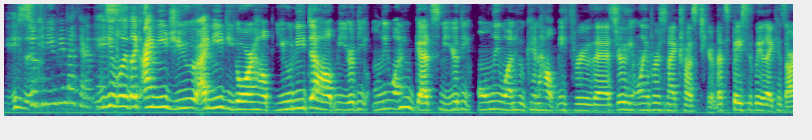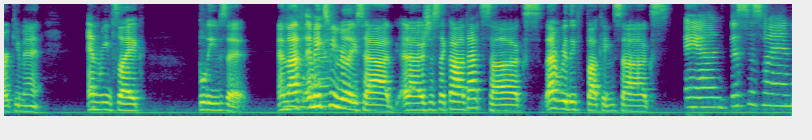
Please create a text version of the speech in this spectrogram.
He's So can you be my therapist? he was like, I need you. I need your help. You need to help me. You're the only one who gets me. You're the only one who can help me through this. You're the only person I trust here. That's basically like his argument. And Reed's like, believes it. And that it makes me really sad. And I was just like, oh, that sucks. That really fucking sucks. And this is when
